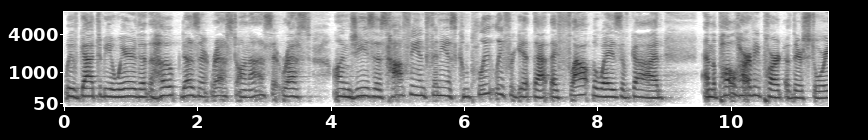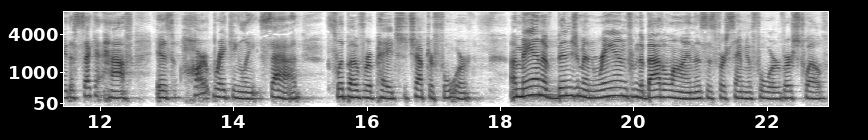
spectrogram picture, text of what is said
We've got to be aware that the hope doesn't rest on us, it rests on Jesus. Hophni and Phinehas completely forget that. They flout the ways of God. And the Paul Harvey part of their story, the second half, is heartbreakingly sad. Flip over a page to chapter four. A man of Benjamin ran from the battle line. This is 1 Samuel 4, verse 12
